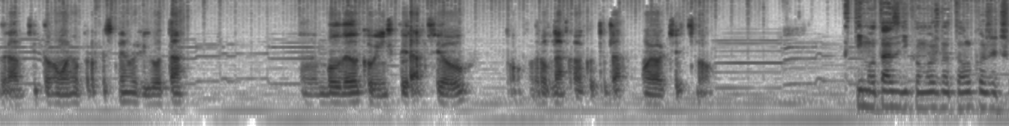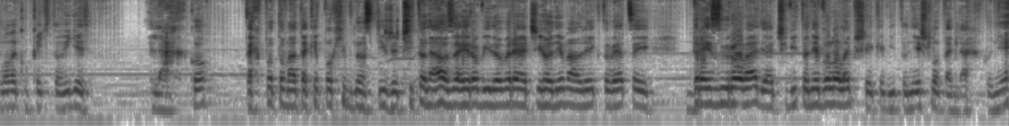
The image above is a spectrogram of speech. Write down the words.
v rámci toho môjho profesného života um, bol veľkou inšpiráciou, no, rovnako ako teda môj otec, no. K tým otáznikom možno toľko, že človeku, keď to ide ľahko, tak potom má také pochybnosti, že či to naozaj robí dobre a či ho nemal niekto viacej drezurovať a či by to nebolo lepšie, keby to nešlo tak ľahko, nie?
